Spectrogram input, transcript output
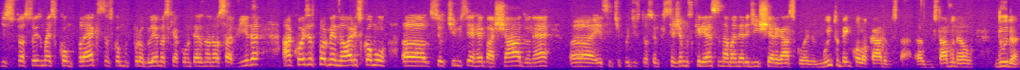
de situações mais complexas, como problemas que acontecem na nossa vida, a coisas pormenores como uh, seu time ser rebaixado, né? Uh, esse tipo de situação, que sejamos crianças na maneira de enxergar as coisas. Muito bem colocado, Gustavo. Uh, Gustavo não, Duda.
